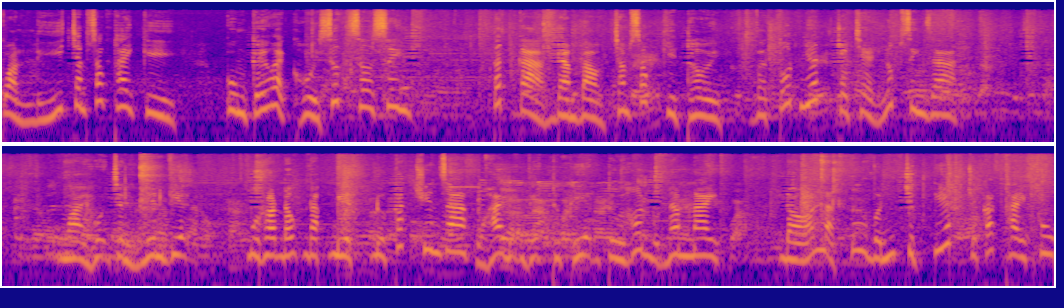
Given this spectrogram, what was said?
quản lý chăm sóc thai kỳ cùng kế hoạch hồi sức sơ sinh, tất cả đảm bảo chăm sóc kịp thời và tốt nhất cho trẻ lúc sinh ra. Ngoài hội trần liên viện, một hoạt động đặc biệt được các chuyên gia của hai bệnh viện thực hiện từ hơn một năm nay, đó là tư vấn trực tiếp cho các thai phụ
